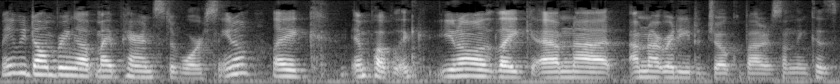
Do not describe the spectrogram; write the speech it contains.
maybe don't bring up my parents' divorce, you know, like in public, you know, like I'm not, I'm not ready to joke about it or something because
